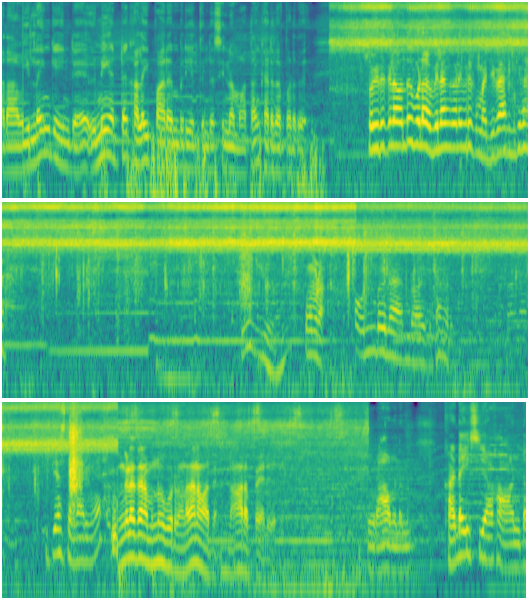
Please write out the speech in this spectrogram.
அதாவது இலங்கையின் இணையற்ற கலை பாரம்பரியத்தின் சின்னமாக தான் கருதப்படுது. ஸோ இதுக்குள்ள வந்து இவ்வளோ விலங்குகளும் இருக்கு மஜி வேற இங்கே ஒன்பதாயிரம் ரூபாய்க்கு தான் இருக்கும் வித்தியாசத்தை பாருங்க. உங்களை தான் முன்னூறு போடுறாங்க தான் நான் பார்த்தேன். நாரப்பேர் ராவணன் கடைசியாக ஆண்ட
